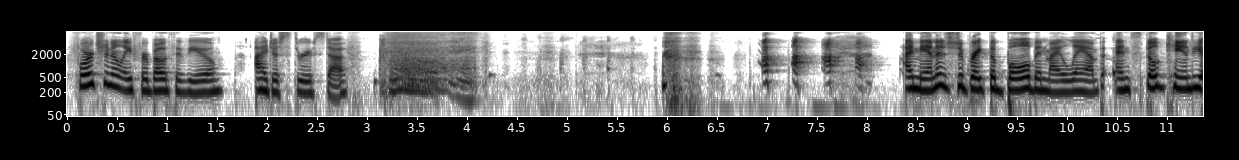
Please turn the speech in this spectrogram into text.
Fortunately for both of you, I just threw stuff. I managed to break the bulb in my lamp and spilled candy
